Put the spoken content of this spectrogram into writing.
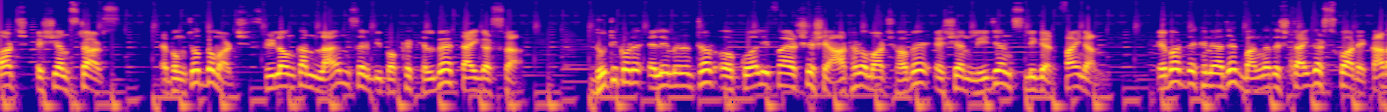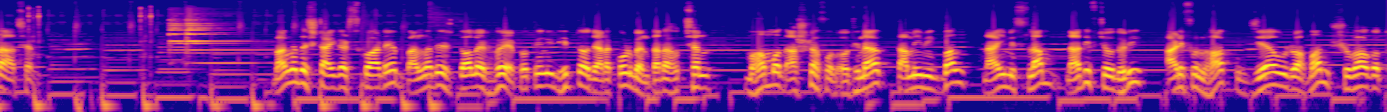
মার্চ এশিয়ান স্টার্স এবং চোদ্দ মার্চ শ্রীলঙ্কান লায়ন্সের বিপক্ষে খেলবে টাইগার্সরা। দুটি করে এলিমিনেটর ও কোয়ালিফায়ার শেষে আঠারো মার্চ হবে এশিয়ান লিজেন্ডস লিগের ফাইনাল এবার দেখে নেওয়া যাক বাংলাদেশ টাইগার স্কোয়াডে কারা আছেন। বাংলাদেশ টাইগার স্কোয়াডে বাংলাদেশ দলের হয়ে প্রতিনিধিত্ব যারা করবেন তারা হচ্ছেন মোহাম্মদ আশরাফুল অধিনায়ক, তামিম ইকবাল নাইম ইসলাম, নাদিফ চৌধুরী, আরিফুল হক, জিয়াউর রহমান, শুভাগত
